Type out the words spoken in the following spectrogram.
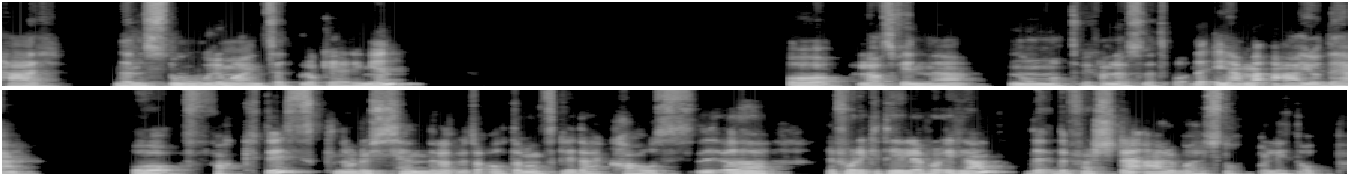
her, denne store mindset-blokkeringen, og la oss finne noen måter vi kan løse dette på. Det ene er jo det å faktisk, når du kjenner at du, alt er vanskelig, det er kaos, øh, jeg får det ikke til, får, ikke det, det, første er å bare stoppe litt opp.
